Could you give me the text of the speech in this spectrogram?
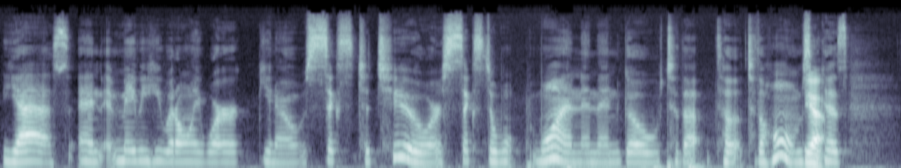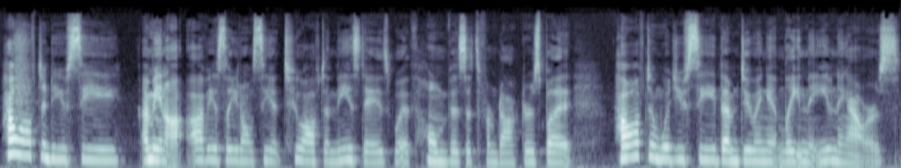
Yes, and maybe he would only work, you know, six to two or six to one, and then go to the to, to the homes. Yeah. Because how often do you see? I mean, obviously you don't see it too often these days with home visits from doctors, but how often would you see them doing it late in the evening hours?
